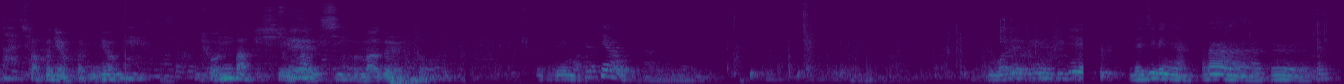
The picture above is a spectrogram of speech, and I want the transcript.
맞아. 덕분이었거든요. 네. 존박 씨의 존박 씨. 음악을 또 지금 뭐 세팅하고 있어. 원래 여기는 DJ 내 집이냐? 하나, 둘, 셋.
